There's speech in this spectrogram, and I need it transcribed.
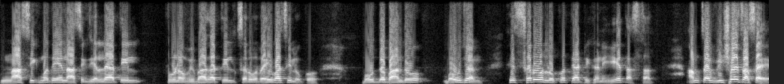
नाशिकमध्ये नाशिक जिल्ह्यातील पूर्ण विभागातील सर्व रहिवासी लोक बौद्ध बांधव बहुजन हे सर्व लोक त्या ठिकाणी येत असतात. आमचा विषयच असा आहे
